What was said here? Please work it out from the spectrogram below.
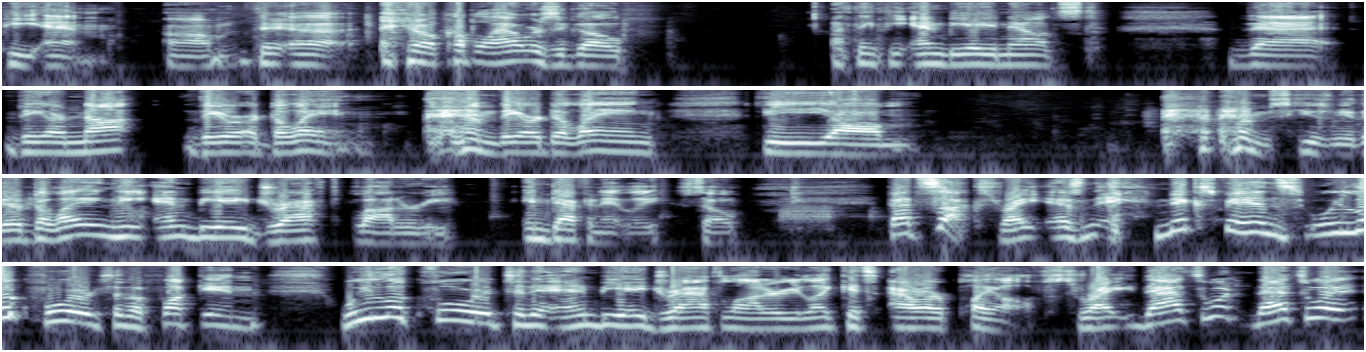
p.m. Um, the, uh, you know, a couple hours ago, I think the NBA announced that they are not they are delaying. they are delaying the um, excuse me. They're delaying the NBA draft lottery indefinitely. So that sucks, right? As Knicks fans, we look forward to the fucking we look forward to the NBA draft lottery like it's our playoffs, right? That's what that's what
